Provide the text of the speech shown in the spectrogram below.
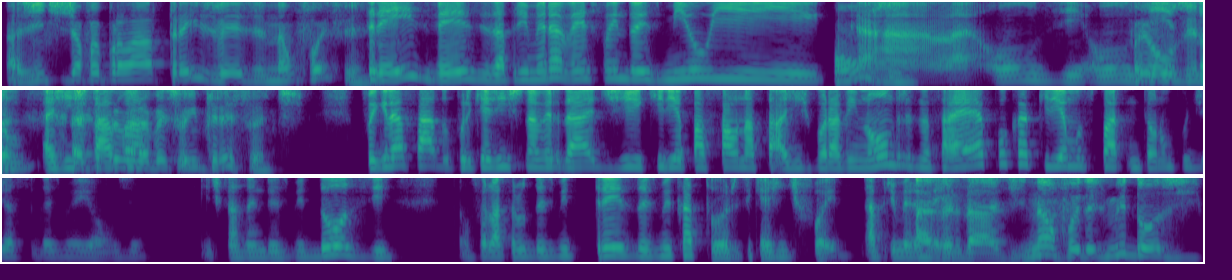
A gente já foi pra lá três vezes, não foi, Fê? Três vezes. A primeira vez foi em 2000 e... 11? Cara, 11, 11, Foi 11, isso. né? A gente Essa tava... primeira vez foi interessante. Foi engraçado, porque a gente, na verdade, queria passar o Natal. A gente morava em Londres nessa época, queríamos. Par... Então não podia ser 2011. A gente casou em 2012. Então foi lá pelo 2013, 2014 que a gente foi, a primeira É vez. verdade. Não, foi 2012.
